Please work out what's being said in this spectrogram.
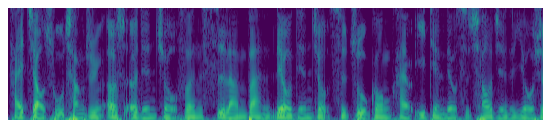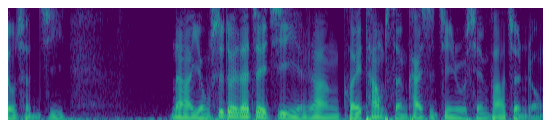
还缴出场均二十二点九分、四篮板、六点九次助攻，还有一点六次超节的优秀成绩。那勇士队在这一季也让 Clay Thompson 开始进入先发阵容，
